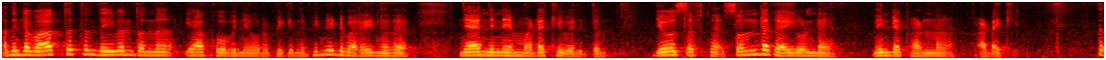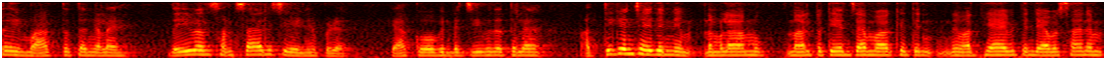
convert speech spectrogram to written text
അതിന്റെ വാക്തത്വം ദൈവം തന്ന് യാക്കോബിനെ ഉറപ്പിക്കുന്നു. പിന്നീട് പറയുന്നത് ഞാൻ നിന്നെ മടക്കി വരുത്തും. ജോസഫ് സ്വന്തം കൈകൊണ്ട് നിന്റെ കണ്ണ് അടക്കി ഇത്രയും വാക്തത്വങ്ങളെ ദൈവം സംസാരിച്ചു കഴിഞ്ഞപ്പോൾ യാക്കോബിന്റെ ജീവിതത്തിൽ അധികം ചൈതന്യം. നമ്മൾ ആ മു നാൽപ്പത്തിയഞ്ചാം വാക്യത്തിന് അധ്യായത്തിന്റെ അവസാനം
